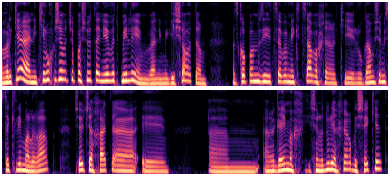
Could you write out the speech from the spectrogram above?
אבל כן, אני כאילו חושבת שפשוט אני אוהבת מילים, ואני מגישה אותם. אז כל פעם זה יצא במקצב אחר, כאילו, גם כשמסתכלים על ראפ, אני חושבת שאחת ה, אה, ה, הרגעים שנתנו לי הכי הרבה שקט,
